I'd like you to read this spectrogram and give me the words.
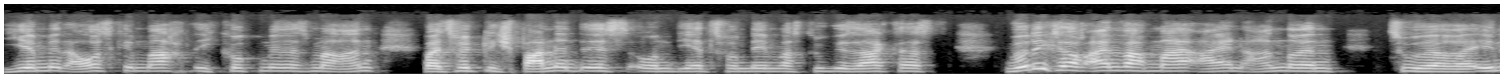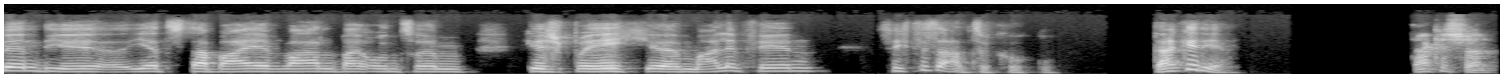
hiermit ausgemacht. Ich gucke mir das mal an, weil es wirklich spannend ist. Und jetzt von dem, was du gesagt hast, würde ich es auch einfach mal allen anderen ZuhörerInnen, die jetzt dabei waren bei unserem Gespräch, äh, mal empfehlen, sich das anzugucken. Danke dir. Dankeschön.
